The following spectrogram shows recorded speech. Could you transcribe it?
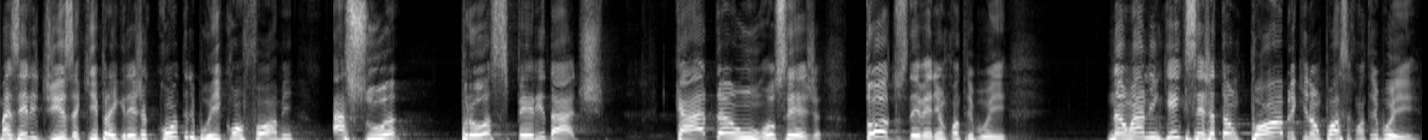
Mas ele diz aqui para a igreja contribuir conforme a sua prosperidade. Cada um, ou seja, todos deveriam contribuir. Não há ninguém que seja tão pobre que não possa contribuir.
